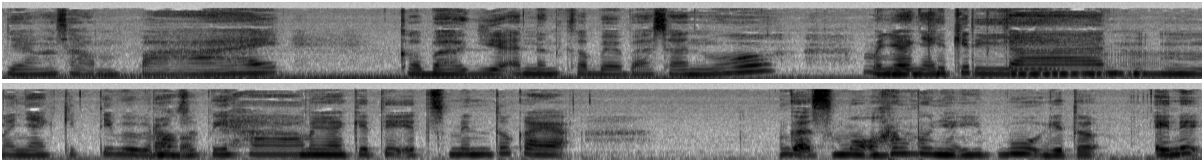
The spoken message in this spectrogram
jangan sampai kebahagiaan dan kebebasanmu Menyakiti. menyakitkan menyakiti beberapa Maksud- pihak menyakiti it's mean tuh kayak nggak semua orang punya ibu gitu ini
